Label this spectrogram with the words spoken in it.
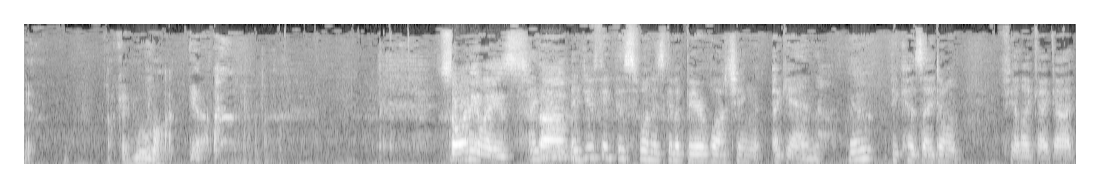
Yeah. Okay, move on. Yeah. So, anyways, I, um, do, I do think this one is going to bear watching again yeah, because I don't feel like I got.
